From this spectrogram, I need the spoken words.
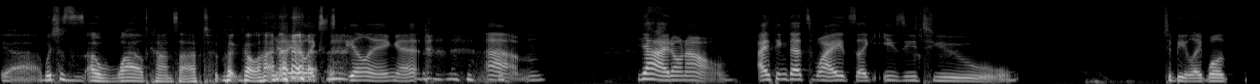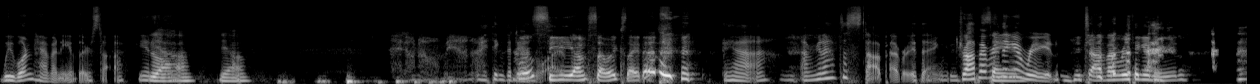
yeah. Which is a wild concept. But go on. Yeah, you're like stealing it. um yeah i don't know i think that's why it's like easy to to be like well we wouldn't have any of their stuff you know Yeah. Yeah. i don't know man i think the We'll see. alive. I'm so excited. yeah i'm gonna have to stop everything drop everything Same. and read Drop everything and read.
